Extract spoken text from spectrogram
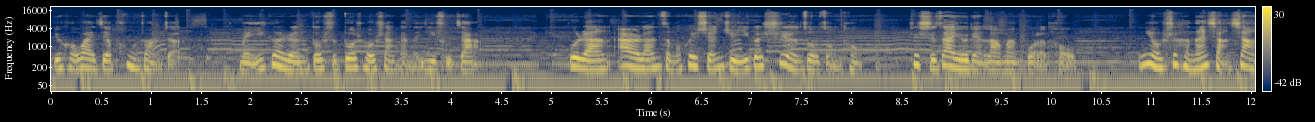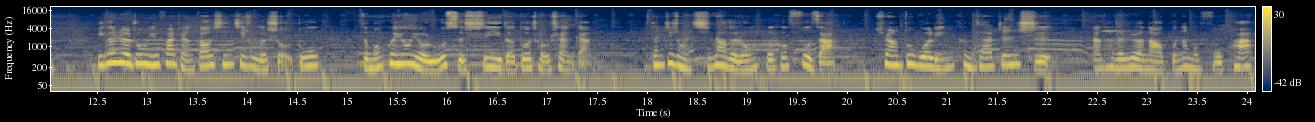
又和外界碰撞着。每一个人都是多愁善感的艺术家，不然爱尔兰怎么会选举一个诗人做总统？这实在有点浪漫过了头。你有时很难想象，一个热衷于发展高新技术的首都，怎么会拥有如此诗意的多愁善感？但这种奇妙的融合和复杂，却让都柏林更加真实，让它的热闹不那么浮夸。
